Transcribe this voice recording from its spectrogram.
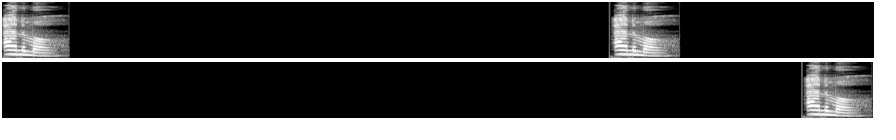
Animal. Animal. Animal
